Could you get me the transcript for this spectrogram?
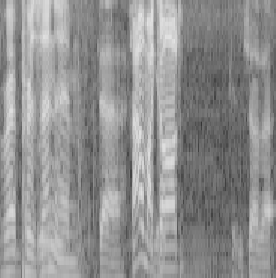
Represent Ooh. him. Oh my Yeah, god! Getting shot at.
